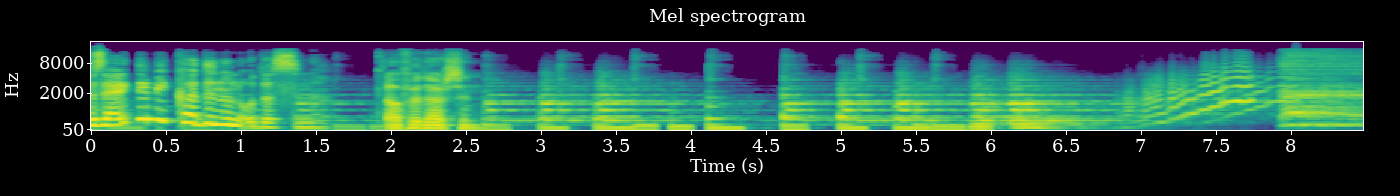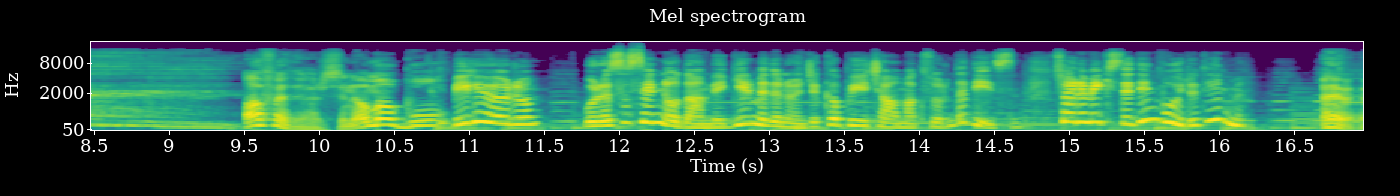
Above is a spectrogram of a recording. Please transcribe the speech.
Özellikle bir kadının odasına. Affedersin. Affedersin ama bu... Biliyorum. Burası senin odan ve girmeden önce kapıyı çalmak zorunda değilsin. Söylemek istediğin buydu değil mi? Evet.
